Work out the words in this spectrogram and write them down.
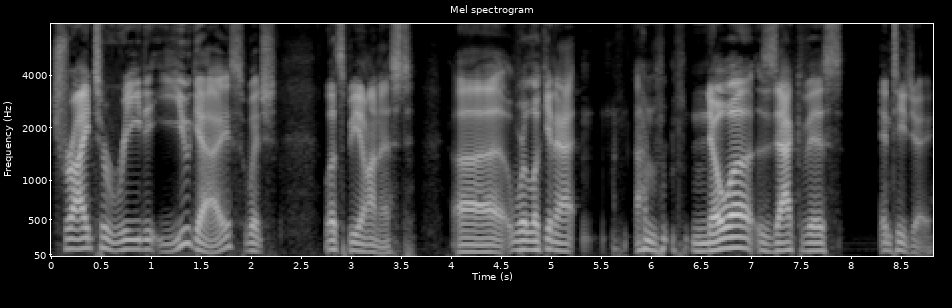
try to read you guys, which let's be honest, uh, we're looking at um, Noah, Zach Viss, and TJ.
